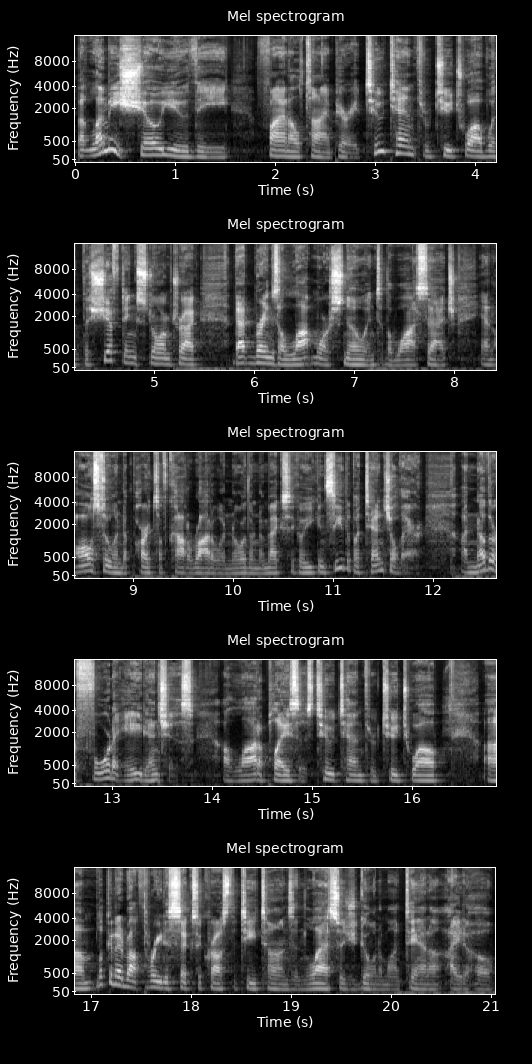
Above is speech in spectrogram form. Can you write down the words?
But let me show you the final time period. 210 through 212 with the shifting storm track. That brings a lot more snow into the Wasatch and also into parts of Colorado and northern New Mexico. You can see the potential there. Another four to eight inches. A lot of places 210 through 212 um, looking at about three to six across the Tetons and less as you go into Montana Idaho.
